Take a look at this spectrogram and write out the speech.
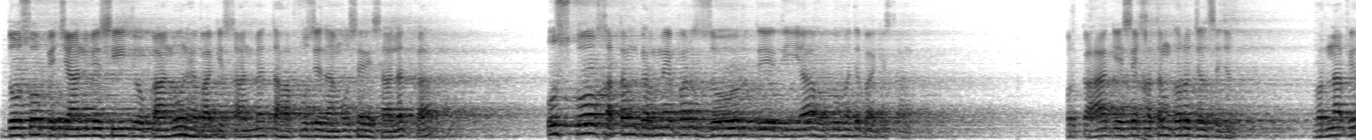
دو سو پچانوے سی جو قانون ہے پاکستان میں، تحفظ ناموس رسالت کا، اس کو ختم کرنے پر زور دے دیا حکومت پاکستان۔ اور کہا کہ اسے ختم کرو جلد سے جلد، ورنہ پھر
